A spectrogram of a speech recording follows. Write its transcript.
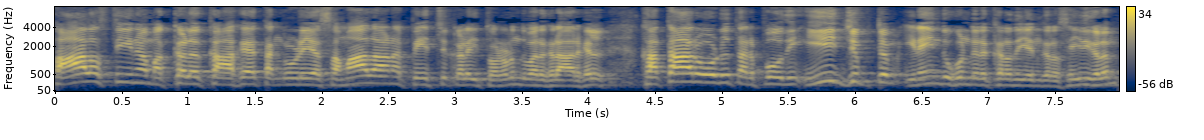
பாலஸ்தீன மக்களுக்காக தங்களுடைய சமாதான பேச்சுக்களை தொடர்ந்து வருகிறார்கள். கத்தாரோடு தற்போது ஈஜிப்டும் இணைந்து கொண்டிருக்கிறது என்கிற செய்திகளும்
